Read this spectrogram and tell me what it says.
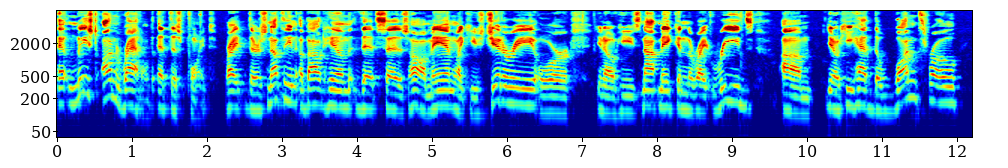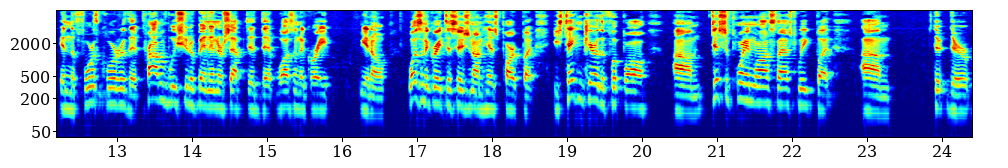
at least unrattled at this point, right? There's nothing about him that says, oh man, like he's jittery or, you know, he's not making the right reads. Um, you know, he had the one throw in the fourth quarter that probably should have been intercepted that wasn't a great, you know, wasn't a great decision on his part, but he's taking care of the football. Um, disappointing loss last week, but um, they're,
